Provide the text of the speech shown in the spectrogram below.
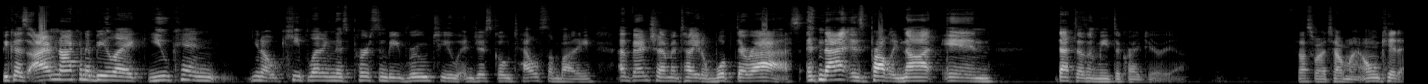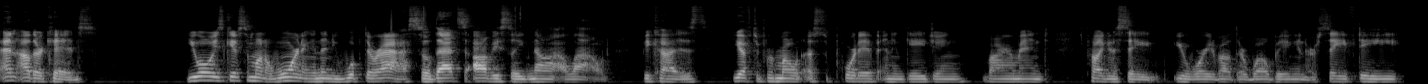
Because I'm not going to be like, you can, you know, keep letting this person be rude to you and just go tell somebody. Eventually, I'm going to tell you to whoop their ass. And that is probably not in, that doesn't meet the criteria. That's what I tell my own kid and other kids. You always give someone a warning and then you whoop their ass. So that's obviously not allowed because you have to promote a supportive and engaging environment. It's probably going to say you're worried about their well being and their safety.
